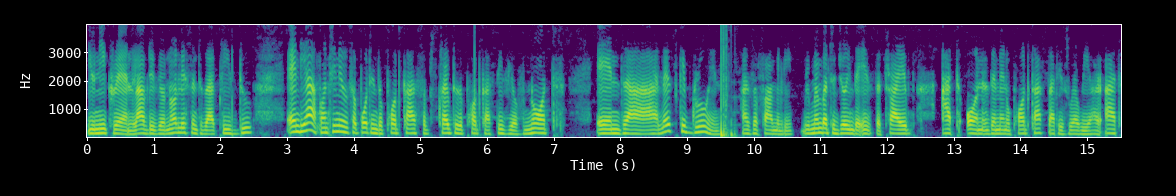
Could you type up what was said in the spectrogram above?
unique rare and loved. If you're not listening to that please do. And yeah continue supporting the podcast. Subscribe to the podcast if you have not and uh, let's keep growing as a family. Remember to join the insta tribe at on the menu podcast. That is where we are at.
